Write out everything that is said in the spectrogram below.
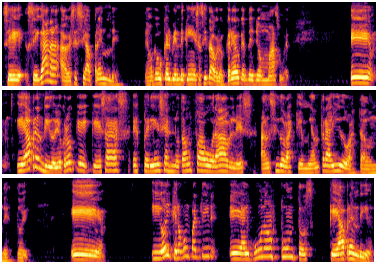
se, se, gana, a veces se aprende. Tengo que buscar bien de quién es esa cita, pero creo que es de John Maxwell. Eh, y he aprendido, yo creo que, esas experiencias no tan favorables han sido las que me han traído hasta donde estoy. Eh, y hoy quiero compartir eh, algunos puntos que he aprendido.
